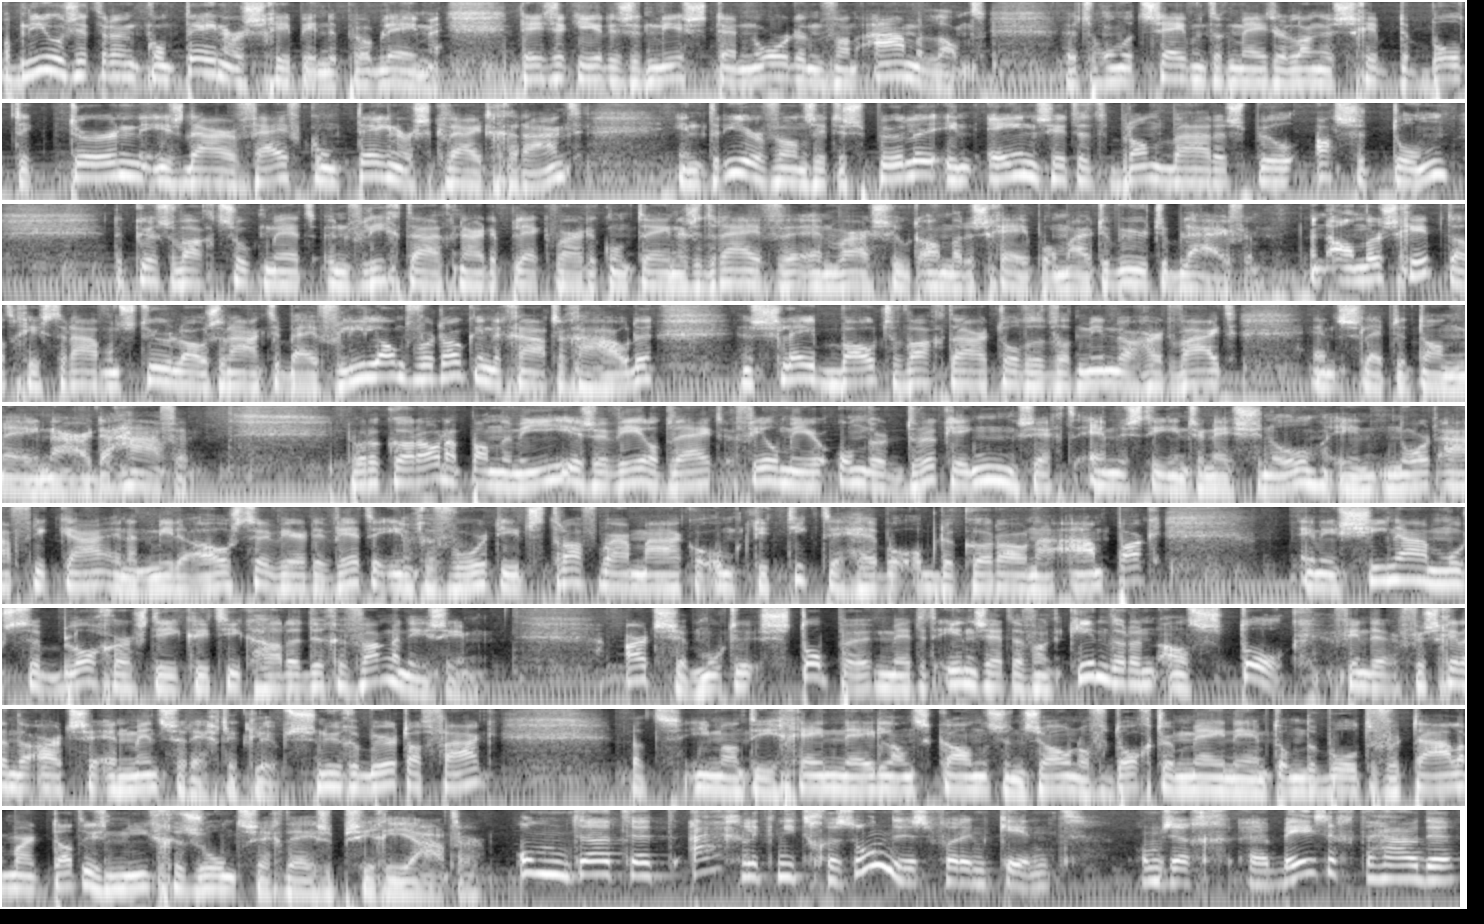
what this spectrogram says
Opnieuw zit er een containerschip in de problemen. Deze keer is het mis ten noorden van Ameland. Het 170 meter lange schip de Baltic Turn is daar vijf containers kwijtgeraakt. In drie ervan zitten spullen, in één zit het brandbare spul aceton. De kustwacht zoekt met een vliegtuig naar de plek waar de containers drijven... en waarschuwt andere schepen om uit de buurt te blijven. Een ander schip dat gisteravond stuurloos raakte bij Vlieland wordt ook in de gaten gehouden. Een sleepboot wacht daar tot het wat minder hard waait en sleept het dan mee naar de haven. Door de coronapandemie is er wereldwijd veel meer onderdrukking, zegt Amnesty International. In Noord-Afrika en het Midden-Oosten werden wetten ingevoerd die het strafbaar maken om kritiek te hebben op de corona-aanpak. En in China moesten bloggers die kritiek hadden de gevangenis in. Artsen moeten stoppen met het inzetten van kinderen als tolk, vinden verschillende artsen en mensenrechtenclubs. Nu gebeurt dat vaak. Dat iemand die geen Nederlands kan zijn zoon of dochter meeneemt om de boel te vertalen. Maar dat is niet gezond, zegt deze psychiater. Omdat het eigenlijk niet gezond is voor een kind om zich uh, bezig te houden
